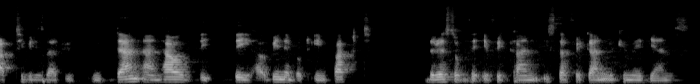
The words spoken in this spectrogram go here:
activities that we've, done and how the, they have been able to impact the rest of the African, East African Wikimedians.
